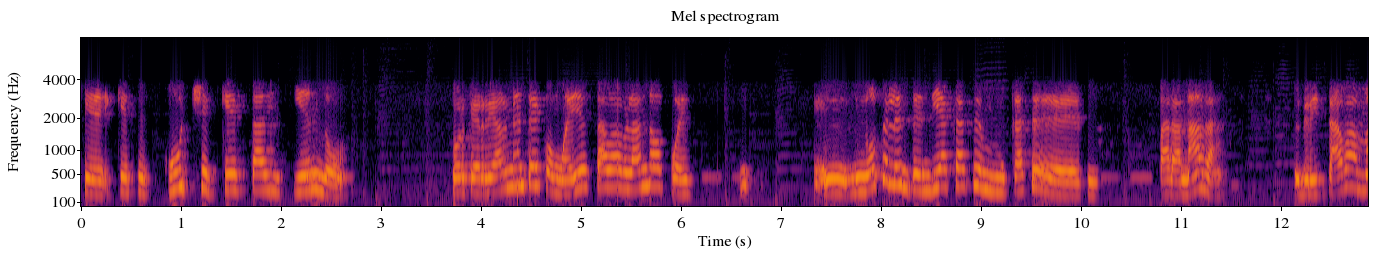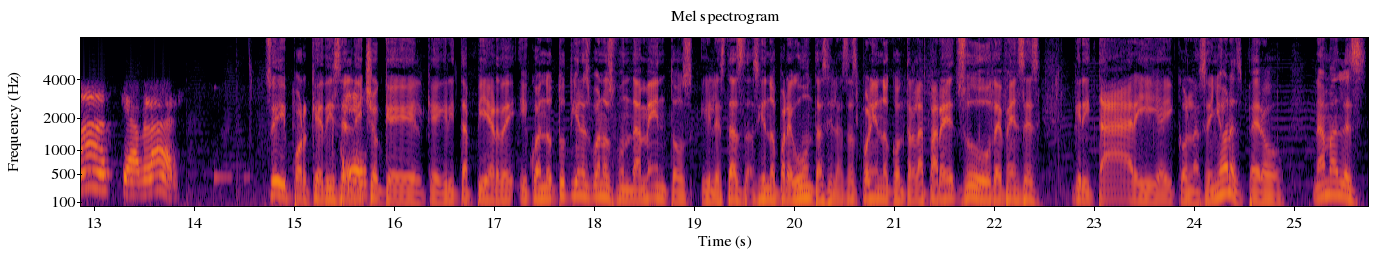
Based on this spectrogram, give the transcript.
que, que se escuche qué está diciendo. Porque realmente como ella estaba hablando, pues mm, no se le entendía casi, casi para nada. Gritaba más que hablar. Sí, porque dice el dicho que el que grita pierde. Y cuando tú tienes buenos fundamentos y le estás haciendo preguntas y la estás poniendo contra la pared, su defensa es gritar y ahí con las señoras, pero nada más les,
